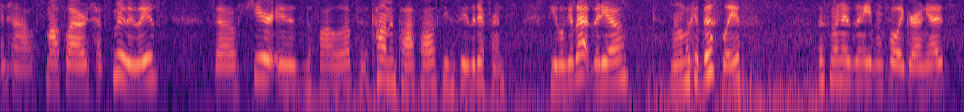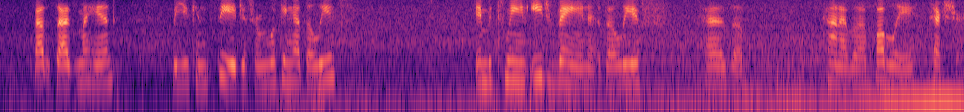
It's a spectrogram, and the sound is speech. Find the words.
and how small flowers have smoother leaves. So here is the follow-up for the common pawpaw so you can see the difference. If you look at that video, and then look at this leaf, this one isn't even fully grown yet. It's about the size of my hand. But you can see just from looking at the leaf in between each vein, the leaf has a kind of a bubbly texture.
